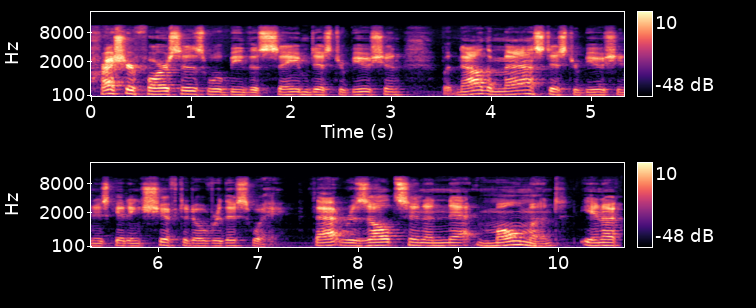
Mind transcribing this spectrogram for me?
pressure forces will be the same distribution, but now the mass distribution is getting shifted over this way that results in a net moment in a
